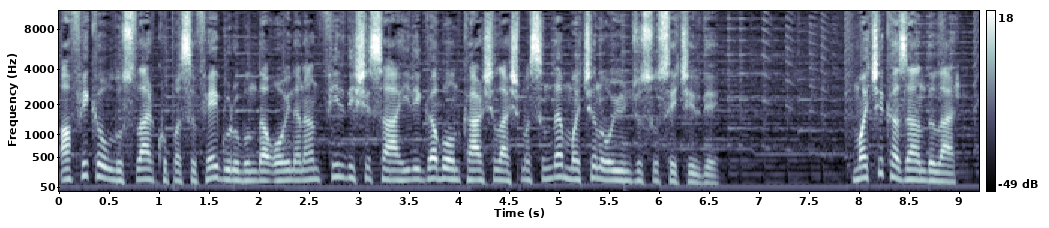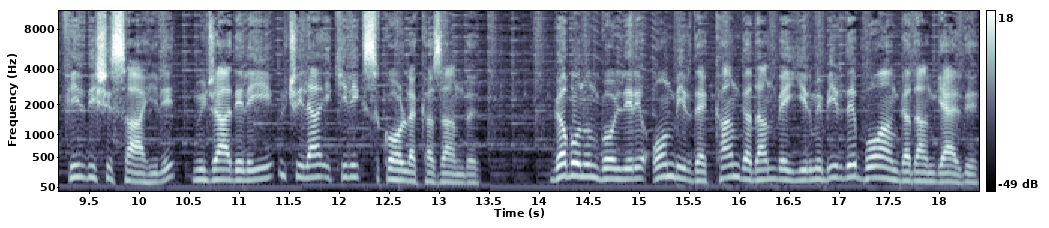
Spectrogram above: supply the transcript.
Afrika Uluslar Kupası F grubunda oynanan Fildişi sahili Gabon karşılaşmasında maçın oyuncusu seçildi. Maçı kazandılar. Fildişi sahili, mücadeleyi 3 ila 2'lik skorla kazandı. Gabon'un golleri 11'de Kanga'dan ve 21'de Boanga'dan geldi.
